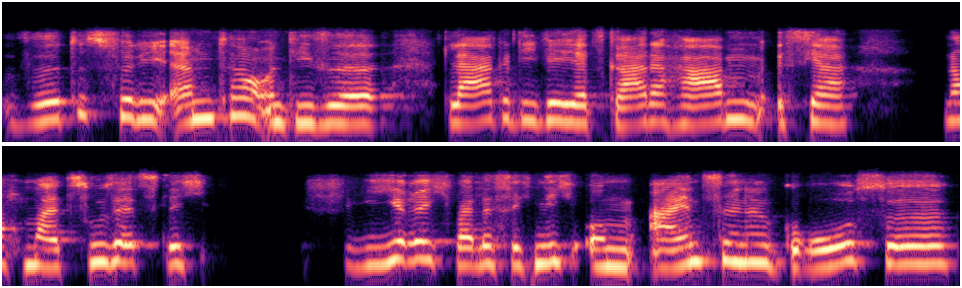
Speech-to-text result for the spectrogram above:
wird es für die Ämter. Und diese Lage, die wir jetzt gerade haben, ist ja nochmal zusätzlich schwierig, weil es sich nicht um einzelne große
